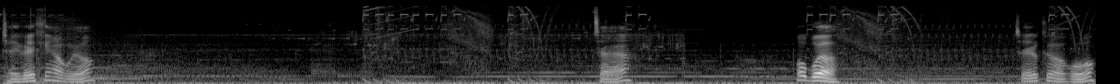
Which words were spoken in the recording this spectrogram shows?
자 이거 해킹하고요. 자. 어 뭐야? 자 이렇게 가고.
